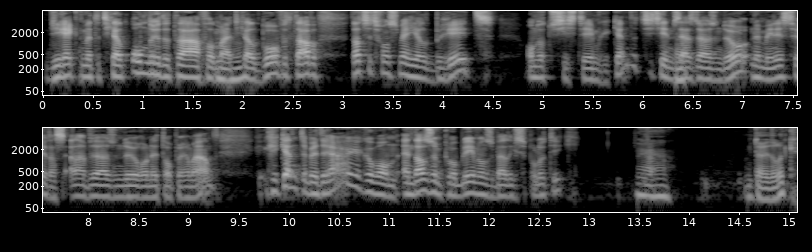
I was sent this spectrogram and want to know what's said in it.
direct met het geld onder de tafel, maar het Mhm. geld boven de tafel, dat zit volgens mij heel breed. Omdat het systeem gekend, het systeem Ja. 6000 euro, een minister, dat is 11.000 euro net op per maand. Je kent de bedragen gewoon. En dat is een probleem in onze Belgische politiek. Ja. Duidelijk.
